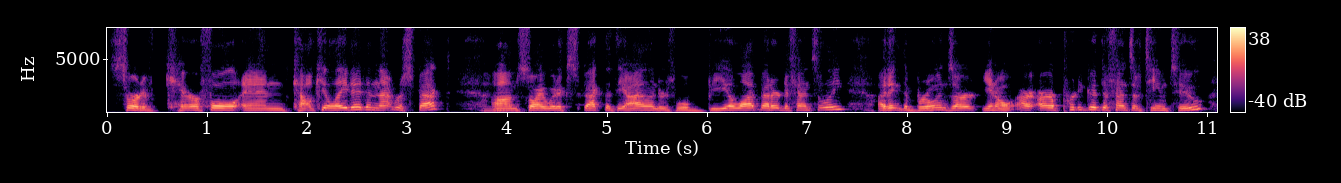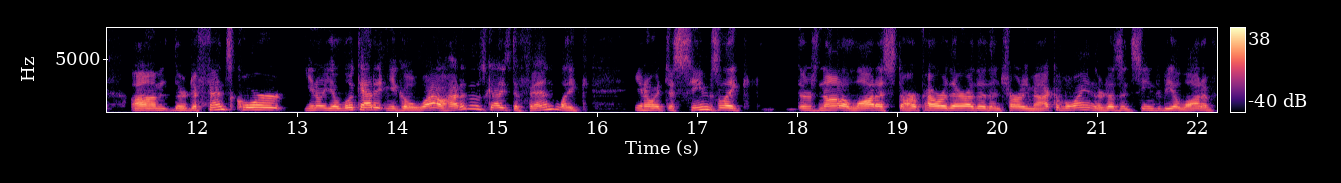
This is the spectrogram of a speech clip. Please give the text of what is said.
sort of careful and calculated in that respect. Mm-hmm. Um, so I would expect that the Islanders will be a lot better defensively. I think the Bruins are, you know, are, are a pretty good defensive team too. Um, their defense corps you know, you look at it and you go, wow, how do those guys defend? Like, you know, it just seems like there's not a lot of star power there other than Charlie McAvoy, and there doesn't seem to be a lot of,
